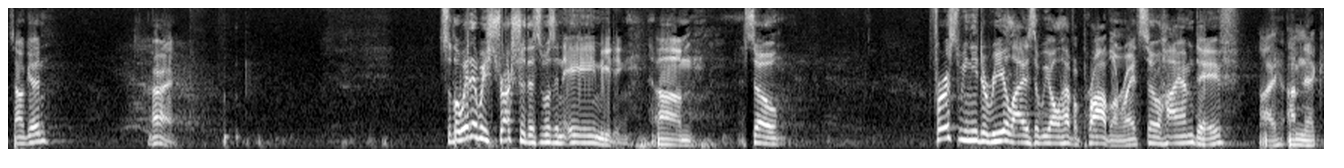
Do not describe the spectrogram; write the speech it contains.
Sound good? All right. So the way that we structured this was an AA meeting. Um, so first we need to realize that we all have a problem, right? So hi, I'm Dave. Hi, I'm Nick.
